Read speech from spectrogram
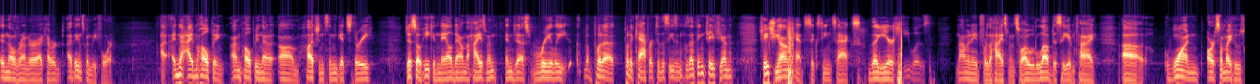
in the over under. I covered. I think it's going to be four. I, am hoping. I'm hoping that um, Hutchinson gets three, just so he can nail down the Heisman and just really put a put a capper to the season. Because I think Chase Young, Chase Young had 16 sacks the year he was nominated for the Heisman. So I would love to see him tie uh, one or somebody who's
